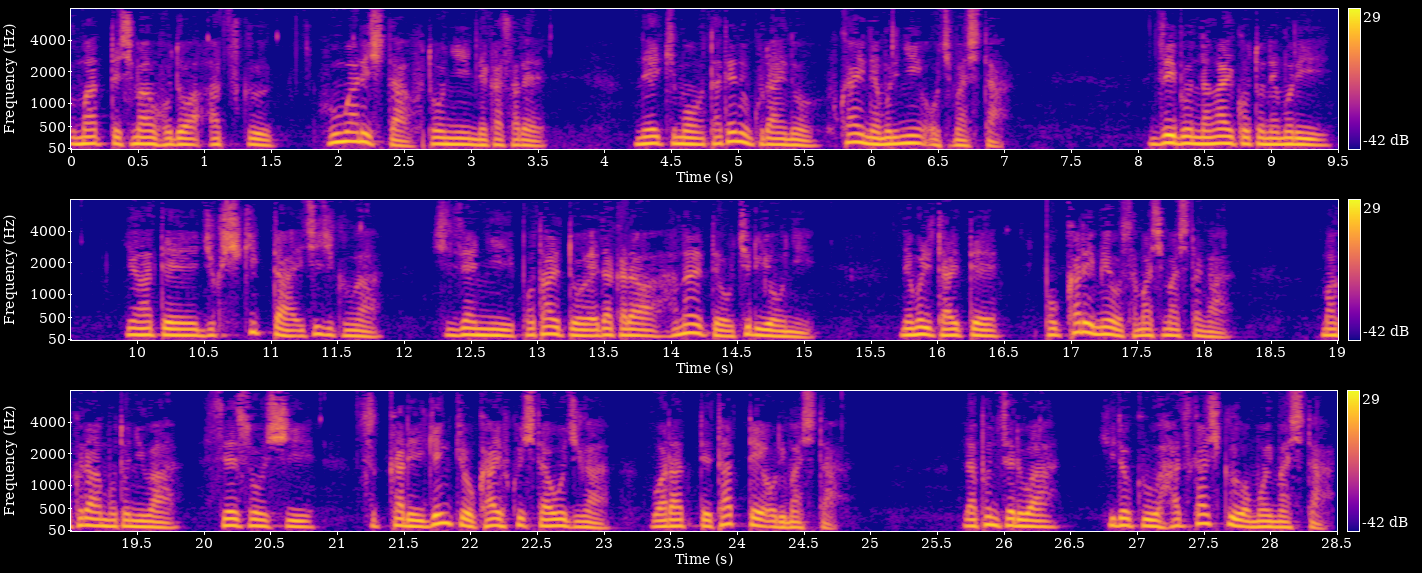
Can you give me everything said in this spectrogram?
埋まってしまうほど熱く、ふんわりした布団に寝かされ、寝息も立てぬくらいの深い眠りに落ちました。随分長いこと眠り、やがて熟しきったイチジクが自然にポタリと枝から離れて落ちるように、眠り足りてぽっかり目を覚ましましたが、枕元には清掃し、すっかり元気を回復した王子が笑って立っておりました。ラプンツェルはひどく恥ずかしく思いました。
